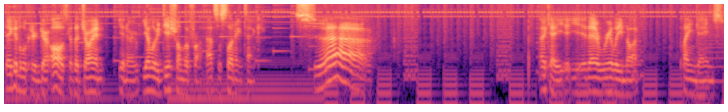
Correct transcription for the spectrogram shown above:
they're going to look at it and go, oh, it's got the giant, you know, yellow dish on the front. That's a Sonic tank. So... Okay, they're really not playing games.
